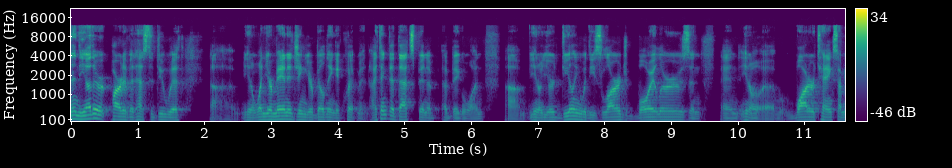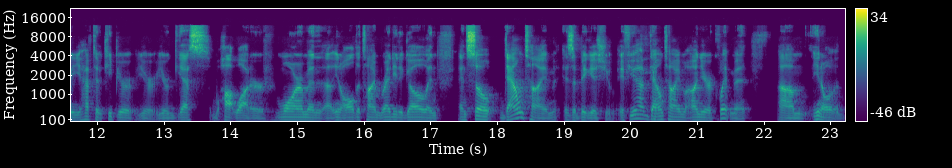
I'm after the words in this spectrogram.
then the other part of it has to do with uh, you know when you're managing your building equipment. I think that that's been a, a big one. Um, you know you're dealing with these large boilers and and you know uh, water tanks. I mean you have to keep your your your guests hot water warm and uh, you know all the time ready to go. And and so downtime is a big issue. If you have downtime on your equipment um, you know,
